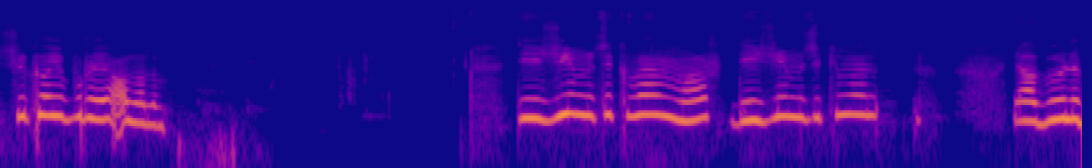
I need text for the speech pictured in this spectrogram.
Şikayı buraya alalım. DJ Müzik Van var. DJ Müzik Van ya böyle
